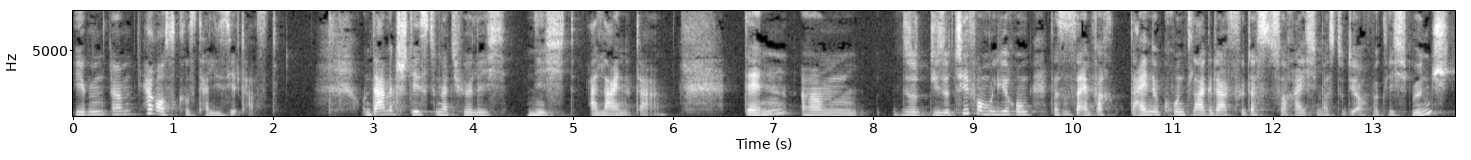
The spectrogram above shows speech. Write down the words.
eben ähm, herauskristallisiert hast. Und damit stehst du natürlich nicht alleine da. Denn ähm, diese Zielformulierung, das ist einfach deine Grundlage dafür, das zu erreichen, was du dir auch wirklich wünschst.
